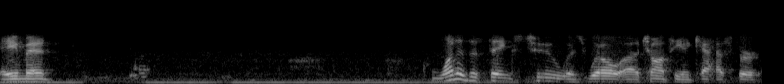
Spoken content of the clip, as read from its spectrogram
Amen. One of the things, too, as well, uh, Chauncey and Casper,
